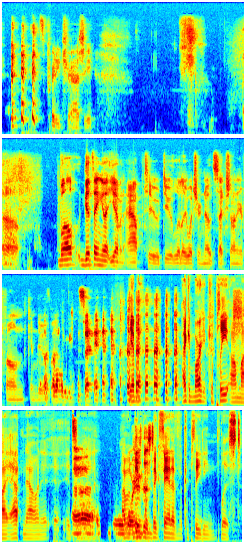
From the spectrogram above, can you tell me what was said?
it's pretty trashy. Uh, well, good thing that you have an app to do literally what your notes section on your phone can do. That's what I was gonna say. Yeah, but I can mark it complete on my app now, and it it's. Uh, Uh, really I'm, a big, There's I'm a big fan of a completing list.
